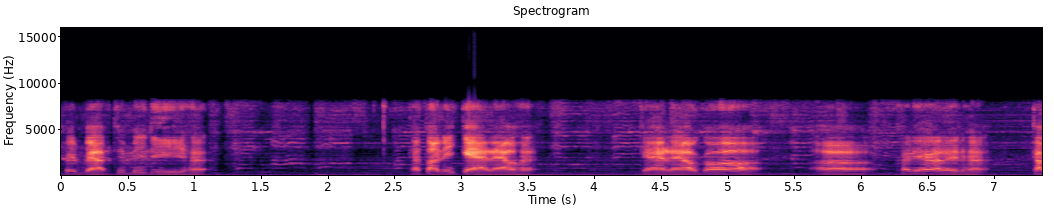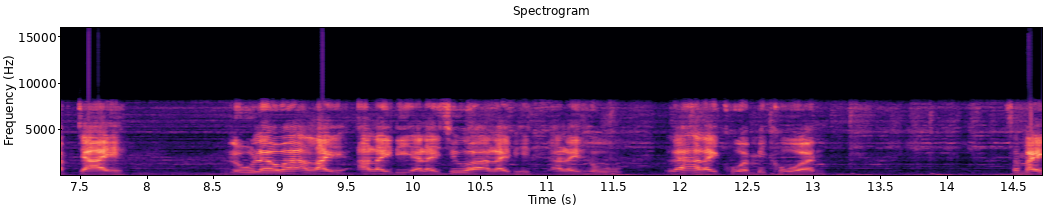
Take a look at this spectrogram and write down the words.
เป็นแบบที่ไม่ดีฮะแต่ตอนนี้แก่แล้วฮะแก่แล้วก็เอ่อเขาเรียกอะไรนะฮะกลับใจรู้แล้วว่าอะไรอะไรดีอะไรชั่วอะไรผิดอะไรถูก และอะไรควรไม่ควร สมัย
